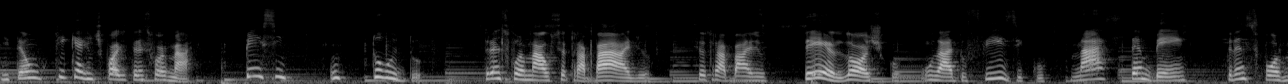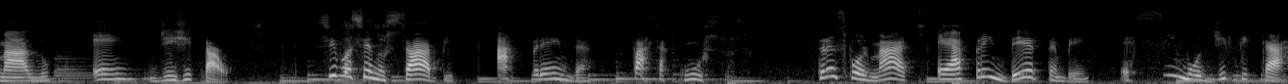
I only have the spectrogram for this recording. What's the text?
Então, o que, que a gente pode transformar? Pense em, em tudo. Transformar o seu trabalho, seu trabalho ter, lógico, um lado físico, mas também transformá-lo em digital. Se você não sabe, aprenda, faça cursos. Transformar é aprender também, é se modificar,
